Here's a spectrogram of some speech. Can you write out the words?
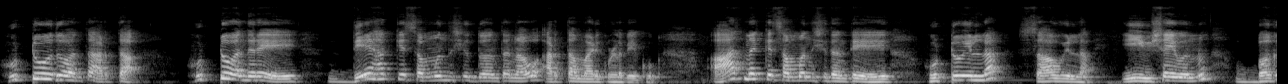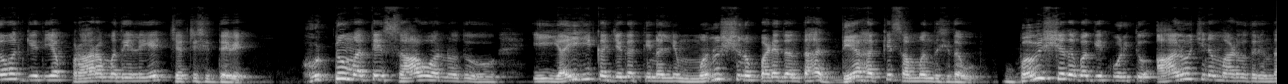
ಹುಟ್ಟುವುದು ಅಂತ ಅರ್ಥ. ಹುಟ್ಟು ಅಂದರೆ ದೇಹಕ್ಕೆ ಸಂಬಂಧಿಸಿದ್ದು ಅಂತ ನಾವು ಅರ್ಥ ಮಾಡಿಕೊಳ್ಳಬೇಕು. ಆತ್ಮಕ್ಕೆ ಸಂಬಂಧಿಸಿದಂತೆ ಹುಟ್ಟು ಇಲ್ಲ, ಸಾವು ಇಲ್ಲ. ಈ ವಿಷಯವನ್ನು ಭಗವದ್ಗೀತೆಯ ಪ್ರಾರಂಭದಲ್ಲಿಯೇ ಚರ್ಚಿಸಿದ್ದೇವೆ. ಹುಟ್ಟು ಮತ್ತೆ ಸಾವು ಅನ್ನೋದು ಈ ಐಹಿಕ ಜಗತ್ತಿನಲ್ಲಿ ಮನುಷ್ಯನು ಪಡೆದಂತಹ ದೇಹಕ್ಕೆ ಸಂಬಂಧಿಸಿದವು. ಭವಿಷ್ಯದ ಬಗ್ಗೆ ಕುರಿತು ಆಲೋಚನೆ ಮಾಡುವುದರಿಂದ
